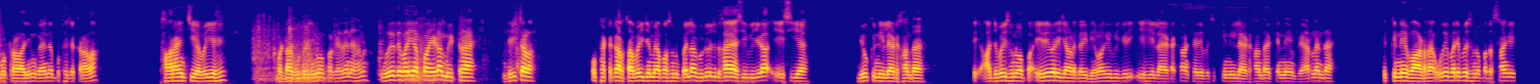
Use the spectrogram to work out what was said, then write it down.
ਮੋਟਰ ਵਾਲਾ ਜਿਹਨੂੰ ਕਹਿੰਦੇ ਪੁੱਠੇ ਚੱਕਰਾਂ ਵਾਲਾ। 18 ਇੰਚੀ ਆ ਬਈ ਇਹ। ਵੱਡਾ ਕੂਲਰ ਜਿਹਨੂੰ ਆਪਾਂ ਕਹਿੰਦੇ ਨੇ ਹਨਾ। ਉਹਦੇ ਤੇ ਬਾਈ ਆਪਾਂ ਜਿਹੜਾ ਮੀਟਰ ਹੈ ਡਿਜੀਟਲ, ਉਹ ਫਿੱਟ ਕਰਤਾ ਬਈ। ਜਿਵੇਂ ਆਪਾਂ ਤੁਹਾਨੂੰ ਪਹਿਲਾਂ ਵੀਡੀਓ 'ਚ ਦਿਖਾਇਆ ਸੀ ਵੀ ਜਿਹੜਾ ਏਸੀ ਹੈ ਵੀ ਉਹ ਕਿੰਨੀ ਲਾਈਟ ਖਾਂਦਾ। ਤੇ ਅੱਜ ਬਈ ਤੁਹਾਨੂੰ ਆਪਾਂ ਇਹਦੇ ਬਾਰੇ ਜਾਣਕਾਰੀ ਦੇਵਾਂਗੇ ਵੀ ਜਿਹੜੀ ਇਹ ਲਾਈਟ ਹੈ ਘੰਟੇ ਦੇ ਵਿੱਚ ਕਿੰਨੀ ਲਾਈਟ ਖਾਂਦਾ ਕਿੰਨੇ ਵੇਅਰ ਲੈਂਦਾ ਤੇ ਕਿੰਨੇ ਵਾਟ ਦਾ, ਉਹਦੇ ਬਾਰੇ ਬਈ ਤੁਹਾਨੂੰ ਆਪਾਂ ਦੱਸਾਂਗੇ।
